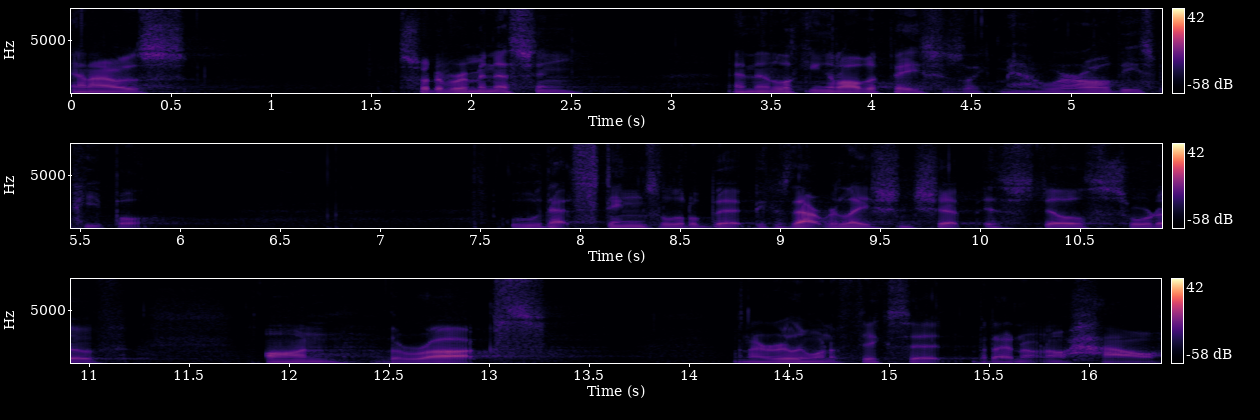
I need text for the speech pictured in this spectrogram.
and I was sort of reminiscing and then looking at all the faces like, man, where are all these people? Ooh, that stings a little bit because that relationship is still sort of on the rocks. And I really want to fix it, but I don't know how.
